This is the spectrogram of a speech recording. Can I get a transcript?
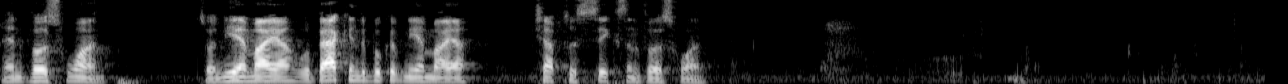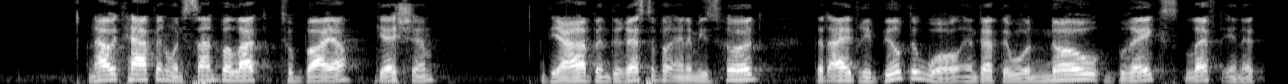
and verse 1. So Nehemiah, we're back in the book of Nehemiah, chapter 6 and verse 1. Now it happened when Sanballat, Tobiah, Geshem, the Arab and the rest of our enemies heard that I had rebuilt the wall and that there were no breaks left in it,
